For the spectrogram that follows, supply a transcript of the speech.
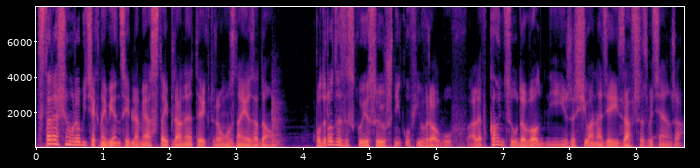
stara się robić jak najwięcej dla miasta i planety, którą uznaje za dom. Po drodze zyskuje sojuszników i wrogów, ale w końcu udowodni, że siła nadziei zawsze zwycięża.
